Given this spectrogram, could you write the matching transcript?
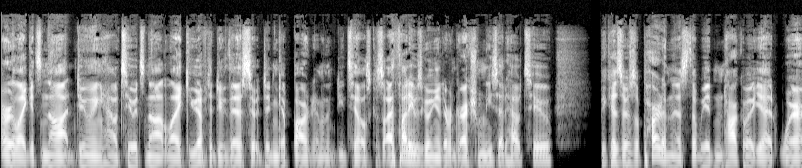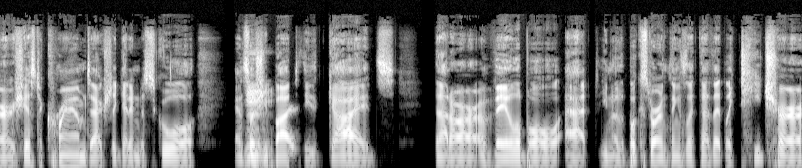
or like it's not doing how-to. It's not like you have to do this. So it didn't get bogged down in the details because I thought he was going in a different direction when he said how-to. Because there's a part in this that we didn't talk about yet where she has to cram to actually get into school, and so she mm. buys these guides that are available at you know the bookstore and things like that that like teach her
